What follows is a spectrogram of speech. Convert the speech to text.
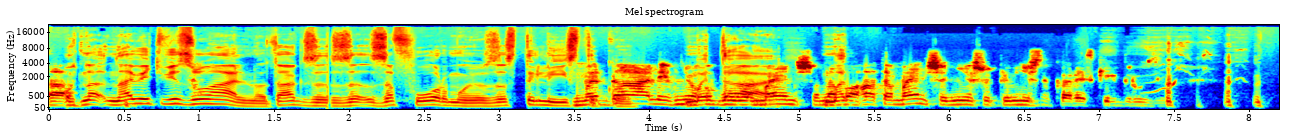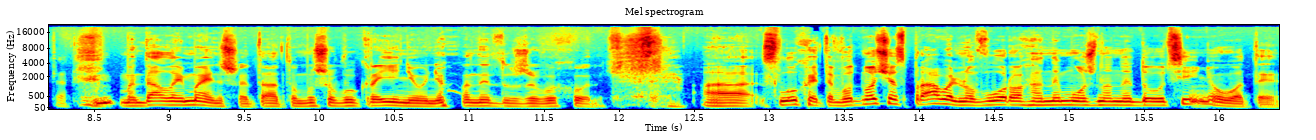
от навіть візуально, так за, за, за формою, за стилістикою. Медалі в нього було Медаль. менше, Мед- набагато менше, ніж у північно-корейських друзів. Медалей менше, та тому що в Україні у нього не дуже виходить. А, слухайте, водночас правильно ворога не можна недооцінювати.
